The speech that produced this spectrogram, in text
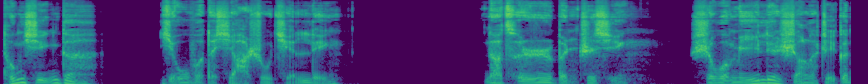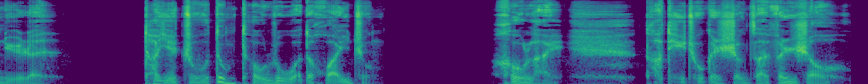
同行的有我的下属钱玲。那次日本之行，使我迷恋上了这个女人，她也主动投入我的怀中。后来，她提出跟盛赞分手，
